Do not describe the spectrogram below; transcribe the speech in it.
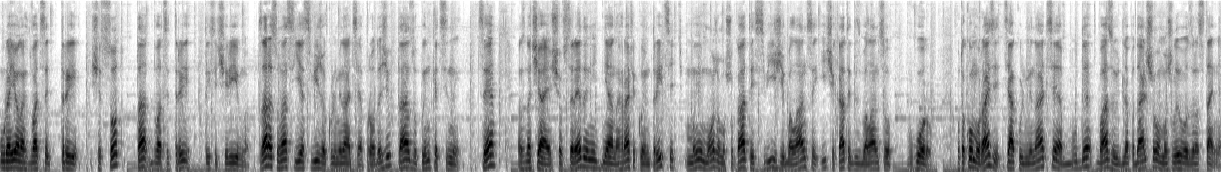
у районах 23 600 та 23 тисячі рівно. Зараз у нас є свіжа кульмінація продажів та зупинка ціни. Це означає, що всередині дня на графіку М30 ми можемо шукати свіжі баланси і чекати дисбалансу вгору. У такому разі ця кульмінація буде базою для подальшого можливого зростання,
